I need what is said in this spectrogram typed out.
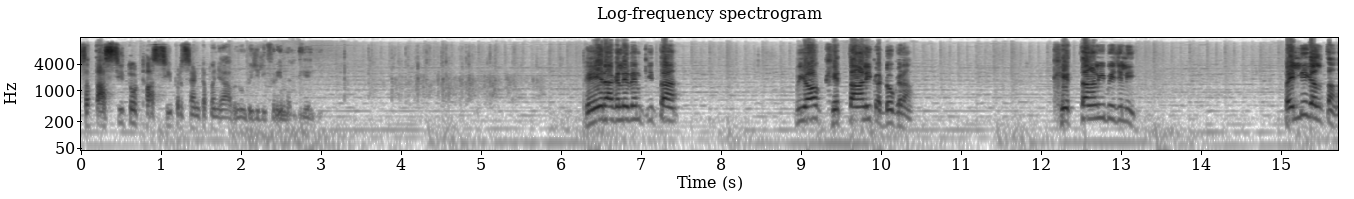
87 ਤੋਂ 88% ਪੰਜਾਬ ਨੂੰ ਬਿਜਲੀ ਫ੍ਰੀ ਮਿਲਦੀ ਹੈ ਜੀ। ਫੇਰ ਅਗਲੇ ਦਿਨ ਕੀਤਾ ਵੀ ਆਹ ਖੇਤਾਂ ਵਾਲੀ ਕੱਢੋ ਕਰਾਂ ਖੇਤਾਂ ਵਾਲੀ ਬਿਜਲੀ। ਪਹਿਲੀ ਗੱਲ ਤਾਂ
